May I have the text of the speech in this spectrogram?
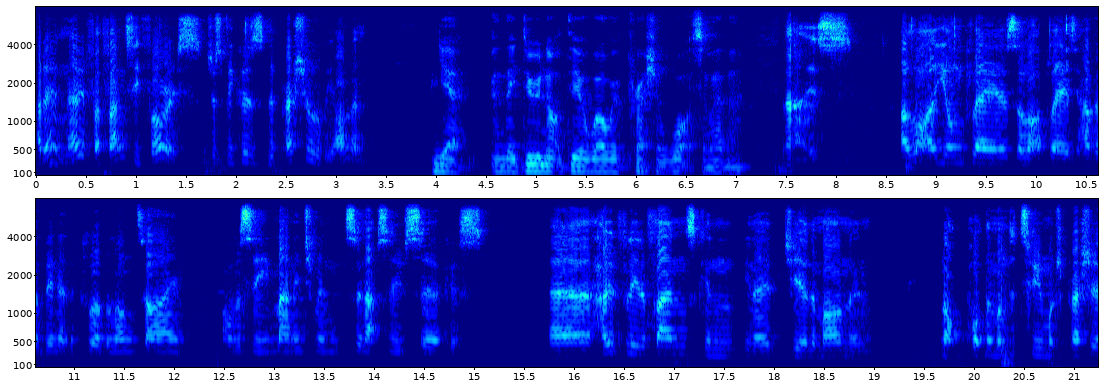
I don't know if I fancy Forest just because the pressure will be on them. Yeah, and they do not deal well with pressure whatsoever. No, it's a lot of young players, a lot of players who haven't been at the club a long time. Obviously, management's an absolute circus. Uh, hopefully, the fans can, you know, cheer them on and not put them under too much pressure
